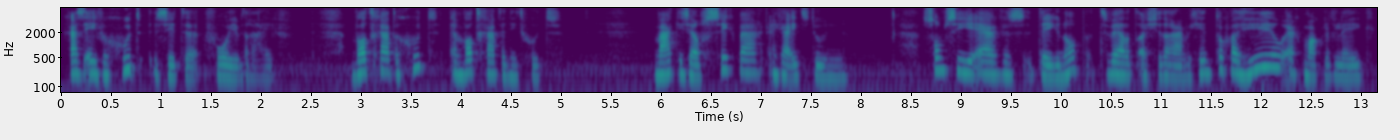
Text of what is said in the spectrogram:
ga eens even goed zitten voor je bedrijf. Wat gaat er goed en wat gaat er niet goed? Maak jezelf zichtbaar en ga iets doen. Soms zie je ergens tegenop, terwijl het als je eraan begint toch wel heel erg makkelijk leek.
